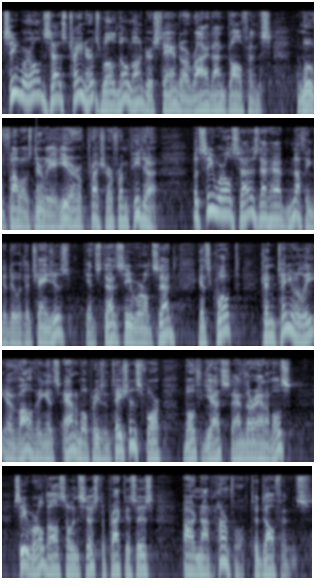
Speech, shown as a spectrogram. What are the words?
SeaWorld says trainers will no longer stand or ride on dolphins. The move follows nearly a year of pressure from PETA. But SeaWorld says that had nothing to do with the changes. Instead, SeaWorld said it's, quote, continually evolving its animal presentations for both guests and their animals. SeaWorld also insists the practices are not harmful to dolphins.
